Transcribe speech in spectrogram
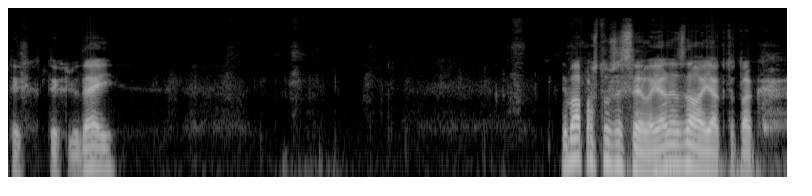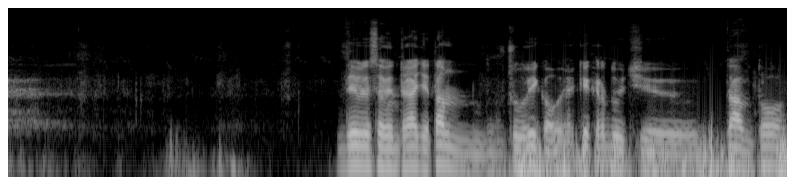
тих, тих людей. Нема просто вже сили, я не знаю, як то так. Дивлюся в інтернеті, там в чоловіка огірки крадуть, е, там то.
